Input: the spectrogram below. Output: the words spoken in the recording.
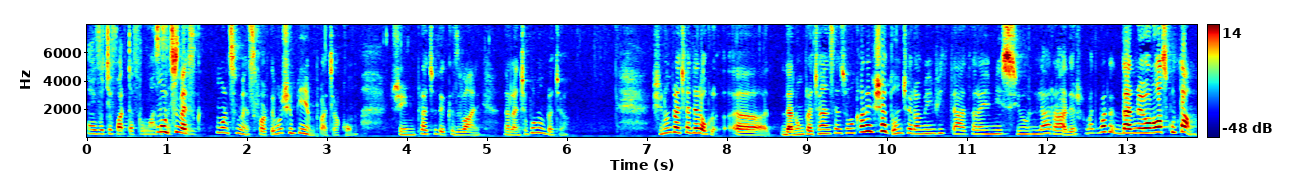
Ai o voce foarte frumoasă, să Mulțumesc, știi. mulțumesc foarte mult și mie îmi place acum. Și îmi place de câțiva ani. Dar la început nu-mi plăcea. Și nu-mi plăcea deloc. Uh, dar nu-mi plăcea în sensul în care și atunci eram invitată la emisiuni, la radio și mai departe, dar eu nu ascultam.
